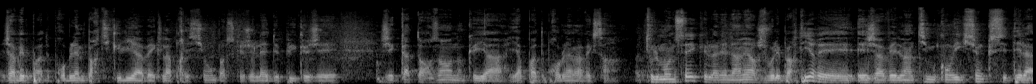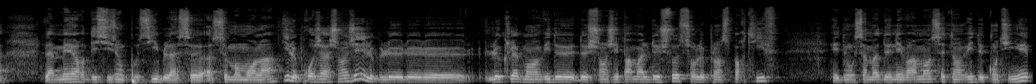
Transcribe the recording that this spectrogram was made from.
J'avais pas de problème particulier avec la pression parce que je l'ai depuis que j'ai 14 ans, donc il n'y a, y a, pas de problème avec ça. Tout le monde sait que l'année dernière, je voulais partir et, j'avais l'intime conviction que c'était la, la, meilleure décision possible à ce, à ce moment-là. Le projet a changé, le, le, le, club a envie de, de, changer pas mal de choses sur le plan sportif. Et donc ça m'a donné vraiment cette envie de continuer.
